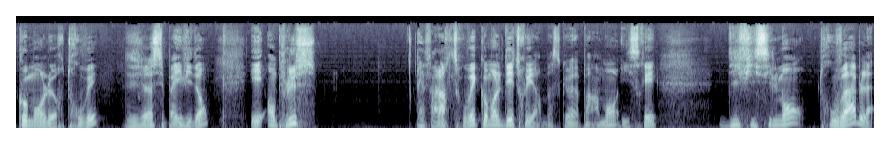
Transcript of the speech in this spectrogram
comment le retrouver. Déjà c'est pas évident. Et en plus il va falloir trouver comment le détruire parce qu'apparemment il serait difficilement trouvable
